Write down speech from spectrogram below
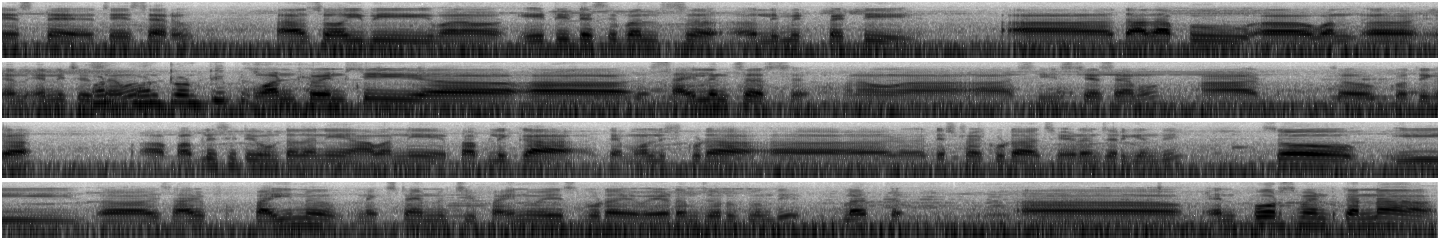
చేస్తే చేశారు. సో ఇవి మనం ఎయిటీ డెసిబల్స్ లిమిట్ పెట్టి దాదాపు వన్ ఎన్ని- చేసాము? వన్ ట్వంటీ సైలెన్సర్స్ మనం సీజ్ చేసాము. సో కొద్దిగా పబ్లిసిటీ ఉంటుందని అవన్నీ పబ్లిక్గా డెమాలిష్ కూడా డిస్ట్రాయ్ కూడా చేయడం జరిగింది. సో ఈసారి ఫైన్ నెక్స్ట్ టైం నుంచి ఫైన్ వేసి కూడా వేయడం జరుగుతుంది. బట్ ఎన్ఫోర్స్మెంట్ కన్నా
